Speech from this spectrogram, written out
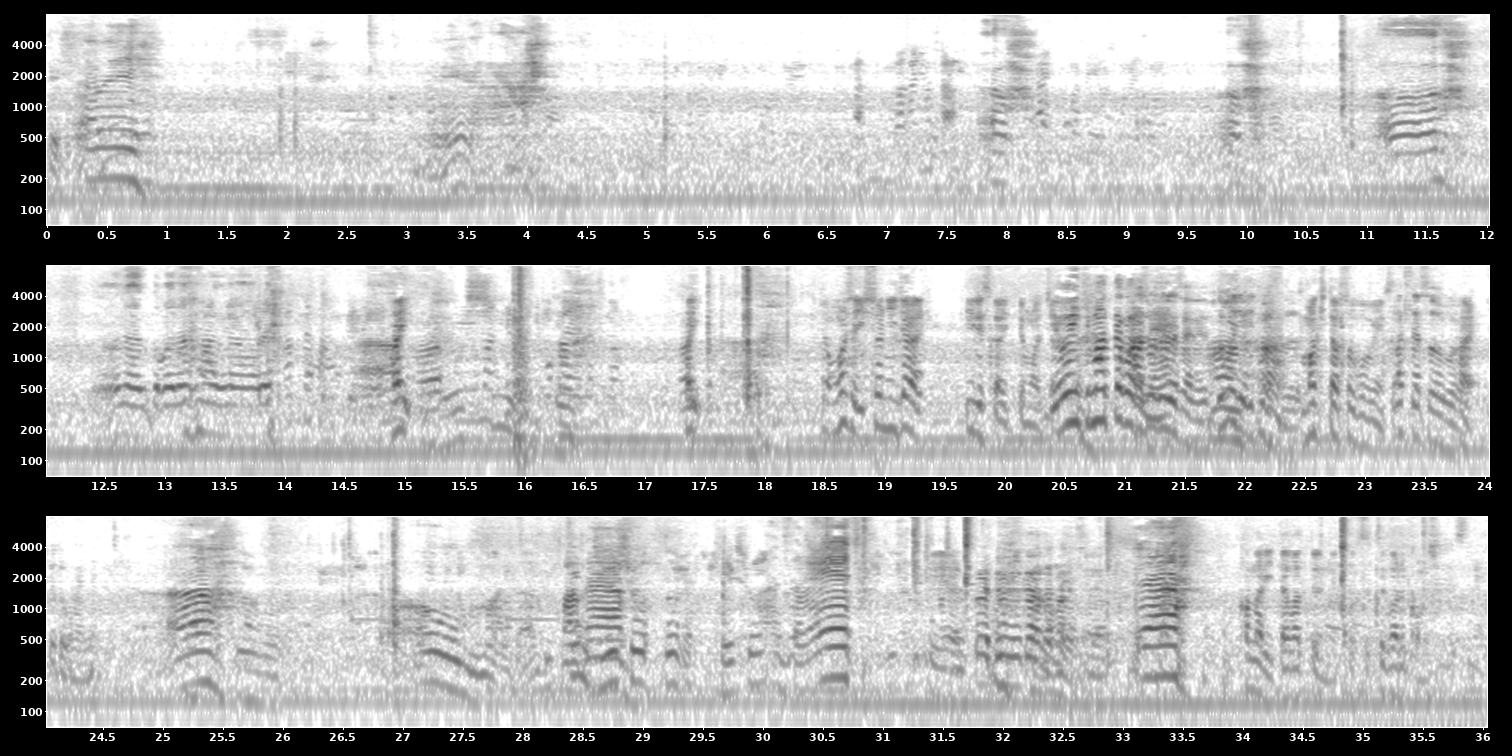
手あれ。ええなあ。あ。ああ。なんとかな俺。はい。はい。じゃあ、もし一緒にじゃあ、いいですか？行ってもらっちゃう。病院決まったからねあそうですよねどこに行きます？牧田総合病院です。牧田総合はい。ちょっとごめんねああ。おだ。重症どうだ軽症？なかったですね。いやかなり痛がってるんで骨折があるかもしれないですね。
